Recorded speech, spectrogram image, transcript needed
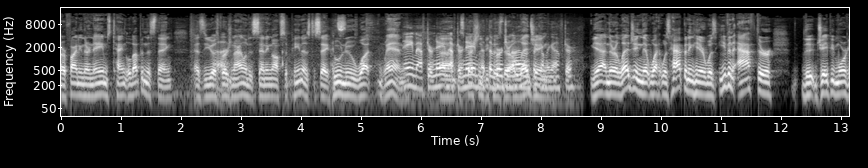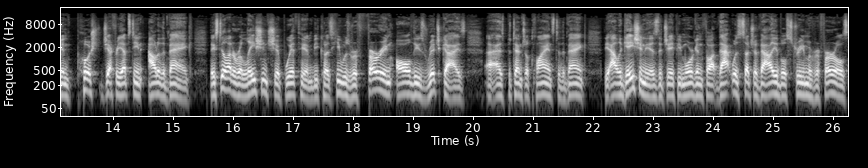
are finding their names tangled up in this thing as the U.S. Uh, Virgin Island is sending off subpoenas to say who knew what when. Name after name um, after name that the Virgin Islands are coming after. Yeah, and they're alleging that what was happening here was even after the JP Morgan pushed Jeffrey Epstein out of the bank, they still had a relationship with him because he was referring all these rich guys uh, as potential clients to the bank. The allegation is that JP Morgan thought that was such a valuable stream of referrals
